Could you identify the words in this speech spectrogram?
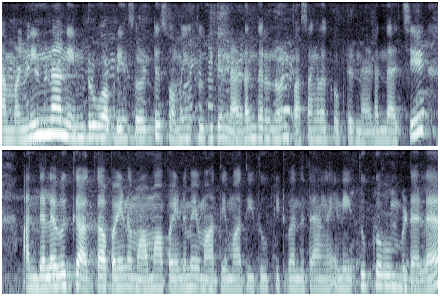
நம்ம நின்னா நின்றுவோம் அப்படின்னு சொல்லிட்டு சுமையை தூக்கிட்டு நடந்துடணும்னு பசங்களை கூப்பிட்டு நடந்தாச்சு. அந்தளவுக்கு அக்கா பையனும் மாமா பையனுமே மாற்றி மாற்றி தூக்கிட்டு வந்துட்டாங்க. என்னை தூக்கவும் விடலை.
